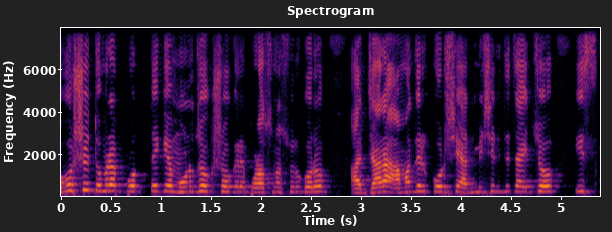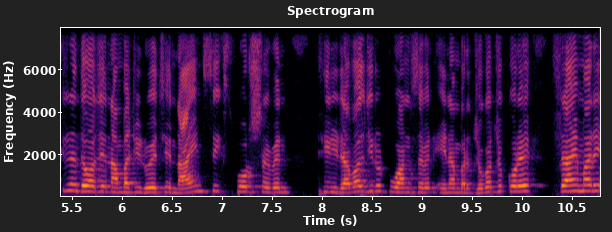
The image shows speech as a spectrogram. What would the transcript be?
অবশ্যই তোমরা প্রত্যেকে মনোযোগ সহকারে পড়াশোনা শুরু করো। আর যারা আমাদের কোর্সে অ্যাডমিশন নিতে চাইছো স্ক্রিনে দেওয়া যে নাম্বারটি রয়েছে nine six four seven three double zero two one seven এই নাম্বারে যোগাযোগ করে primary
